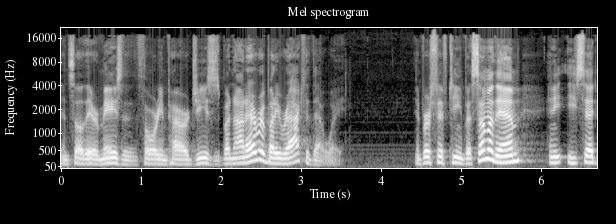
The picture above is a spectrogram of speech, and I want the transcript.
and so they were amazed at the authority and power of Jesus. But not everybody reacted that way. In verse 15, but some of them, and he, he said,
